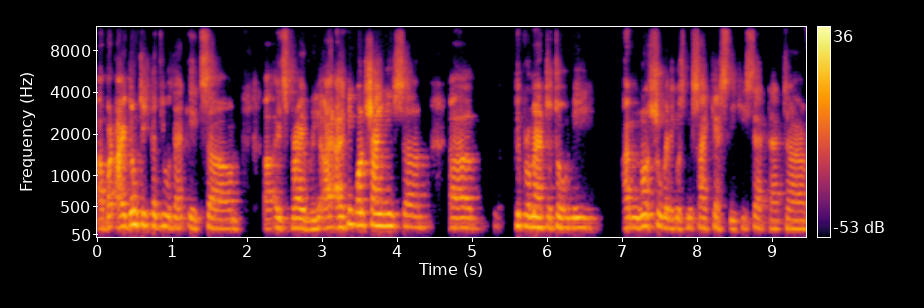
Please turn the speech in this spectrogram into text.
Uh, but I don't take the view that it's um, uh, it's bribery. I, I think one Chinese uh, uh, diplomat told me I'm not sure whether he was being sarcastic. He said that, uh,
